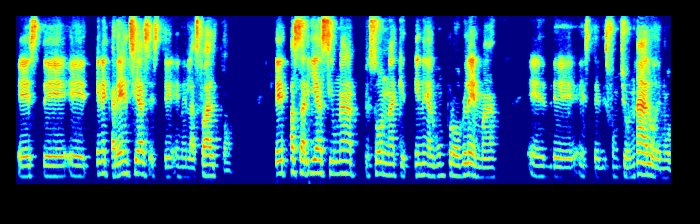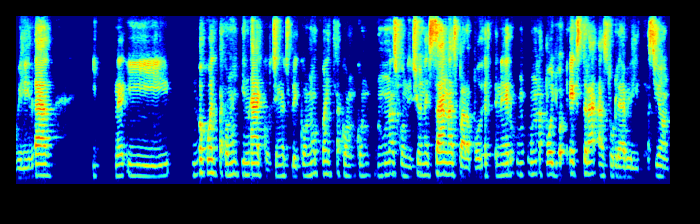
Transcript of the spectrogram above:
Este, eh, tiene carencias este, en el asfalto. ¿Qué pasaría si una persona que tiene algún problema eh, de, este, disfuncional o de movilidad y, no cuenta con un tinaco, ¿sí me explico? No cuenta con, unas condiciones sanas para poder tener un, apoyo extra a su rehabilitación.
